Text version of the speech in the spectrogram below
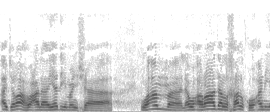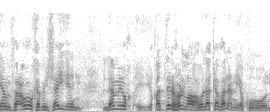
أجراه على يد من شاء. وأما لو أراد الخلق أن ينفعوك بشيء لم يقدره الله لك فلن يكون.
